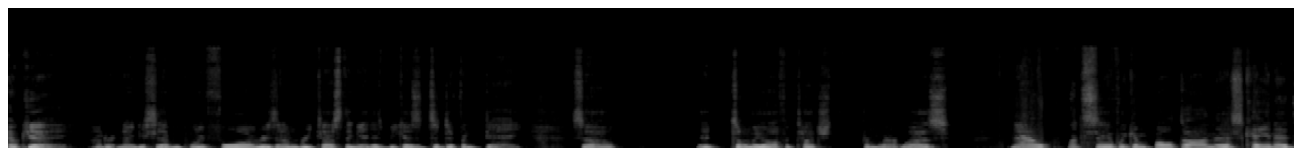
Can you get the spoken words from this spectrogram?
Okay, 197.4. The reason I'm retesting it is because it's a different day. So it's only off a touch from where it was. Now, let's see if we can bolt on this K&N,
